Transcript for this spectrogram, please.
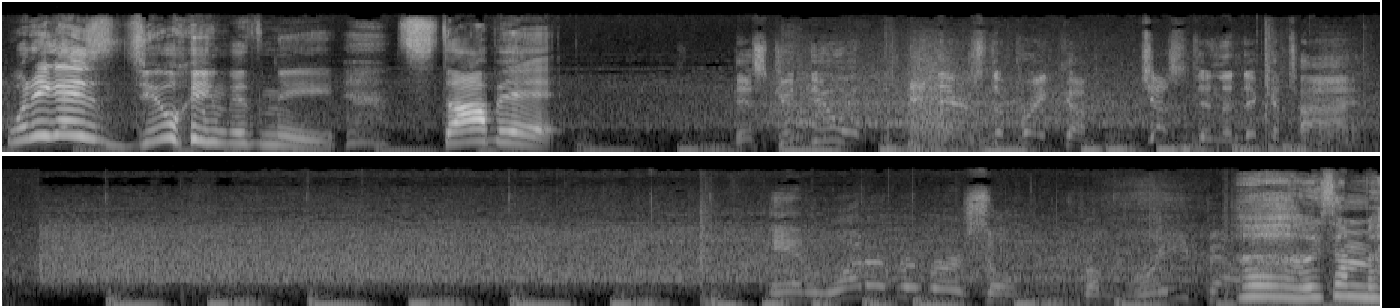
What are you guys doing with me? Stop it. this could do it. And there's the breakup, just in the nick of time. At least I'm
